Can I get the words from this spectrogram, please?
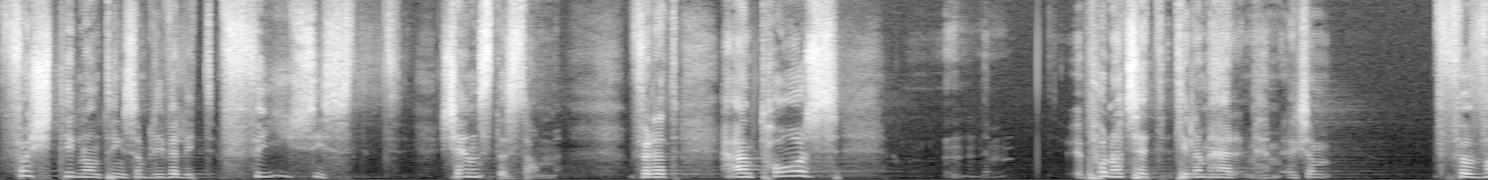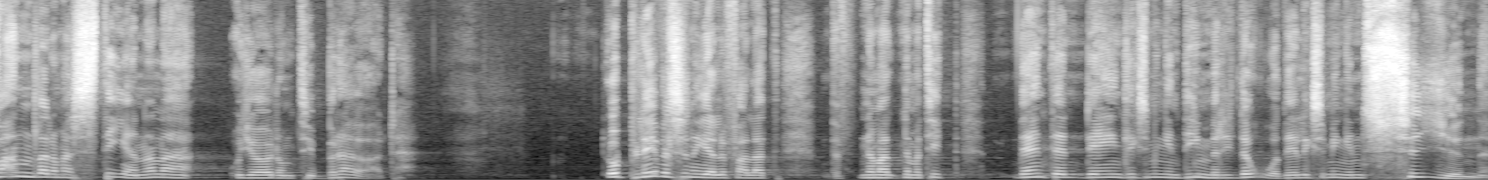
först till någonting som blir väldigt fysiskt, känns det som. För att han tas på något sätt till de här, liksom, förvandlar de här stenarna och gör dem till bröd. Upplevelsen är i alla fall att när man, när man tittar, det är, inte, det är liksom ingen dimridå, det är liksom ingen syn.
